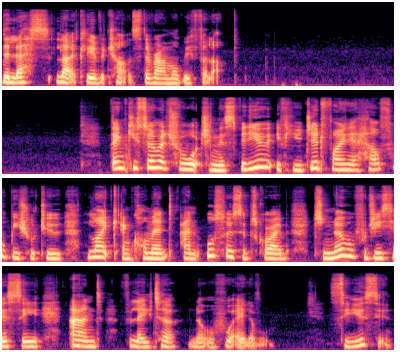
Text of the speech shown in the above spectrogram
the less likely of a chance the RAM will be full up. Thank you so much for watching this video. If you did find it helpful, be sure to like and comment and also subscribe to No Waffle GCSE and for later No Waffle A-Level. See you soon.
